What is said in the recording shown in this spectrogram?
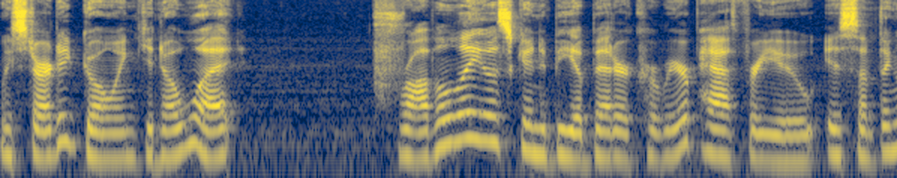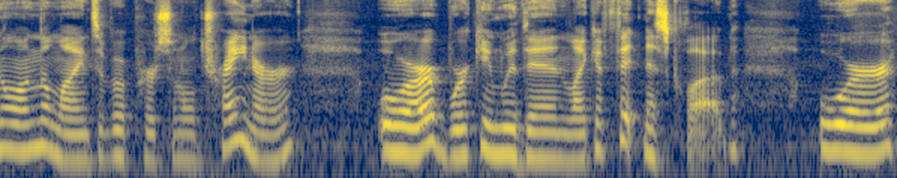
we started going, you know what? probably what's going to be a better career path for you is something along the lines of a personal trainer or working within like a fitness club or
